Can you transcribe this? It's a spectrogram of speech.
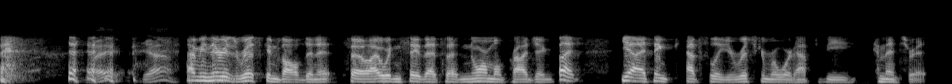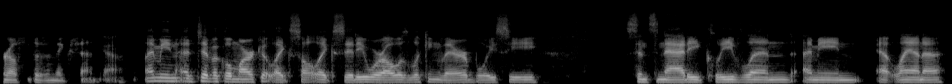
right yeah I mean, there is mm-hmm. risk involved in it. So I wouldn't say that's a normal project. But yeah, I think absolutely your risk and reward have to be commensurate or else it doesn't make sense. Yeah. I mean, a typical market like Salt Lake City, we're always looking there, Boise, Cincinnati, Cleveland, I mean, Atlanta.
